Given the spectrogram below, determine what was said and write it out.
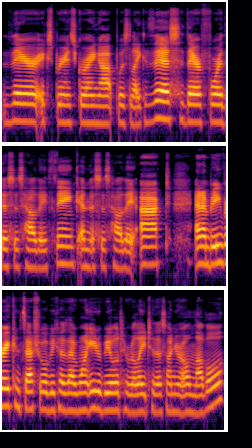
their experience growing up was like this, therefore, this is how they think and this is how they act. And I'm being very conceptual because I want you to be able to relate to this on your own level.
